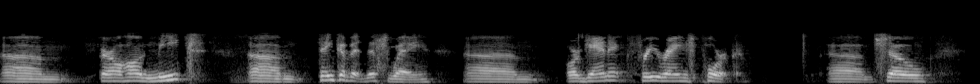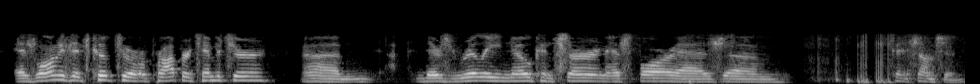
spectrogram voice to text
um, feral hog meat, um, think of it this way. Um, organic free-range pork. Um, so as long as it's cooked to a proper temperature, um, there's really no concern as far as um, consumption.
